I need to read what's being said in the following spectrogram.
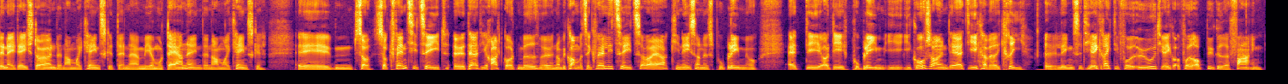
Den er i dag større end den amerikanske, den er mere moderne end den amerikanske. Øh, så, så kvantitet, øh, der er de ret godt med. Øh, når vi kommer til kvalitet, så er kinesernes problem jo, at det, og det problem i, i godsøjen, det er, at de ikke har været i krig øh, længe, så de har ikke rigtig fået øvet, de har ikke fået opbygget erfaring.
